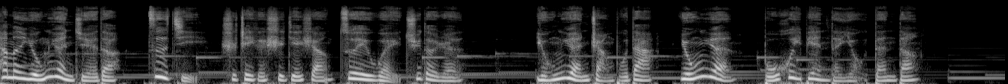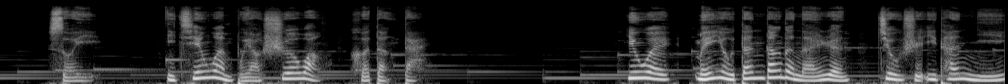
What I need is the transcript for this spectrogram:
他们永远觉得自己是这个世界上最委屈的人，永远长不大，永远不会变得有担当。所以。你千万不要奢望和等待，因为没有担当的男人就是一滩泥，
